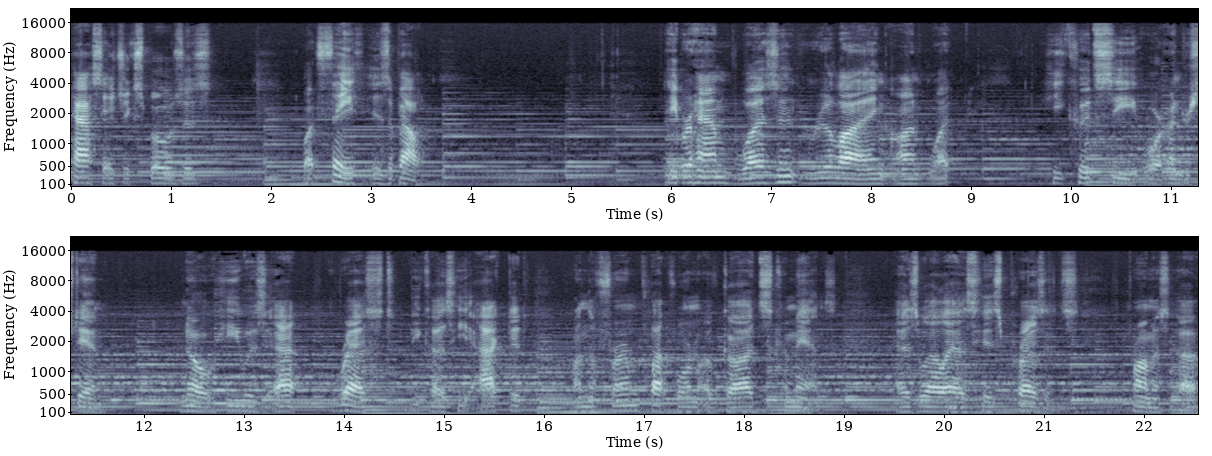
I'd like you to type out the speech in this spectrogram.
passage exposes what faith is about. Abraham wasn't relying on what he could see or understand. No, he was at rest because he acted on the firm platform of God's commands, as well as his presence, promise, uh,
